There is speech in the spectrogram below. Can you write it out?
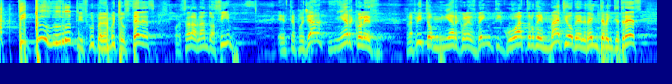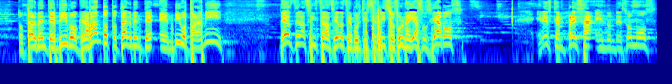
actitud. Discúlpenme mucho ustedes por estar hablando así. Este, pues ya, miércoles, repito, miércoles 24 de mayo del 2023. Totalmente en vivo, grabando totalmente en vivo para mí. Desde las instalaciones de Multiservicios Luna y Asociados. En esta empresa en donde somos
